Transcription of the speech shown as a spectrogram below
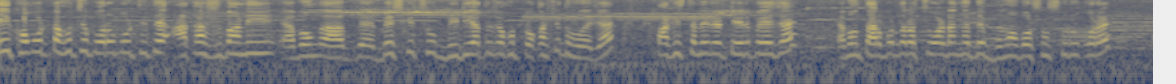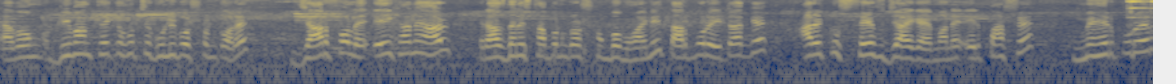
এই খবরটা হচ্ছে পরবর্তীতে আকাশবাণী এবং বেশ কিছু মিডিয়াতে যখন প্রকাশিত হয়ে যায়, পাকিস্তানিরা টের পেয়ে যায়। এবং তারপর তারা চুয়াডাঙ্গাতে বোমা বর্ষণ শুরু করে এবং বিমান থেকে হচ্ছে গুলি বর্ষণ করে। যার ফলে এইখানে আর রাজধানী স্থাপন করা সম্ভব হয়নি। তারপরে এটাকে আরেকটু সেফ জায়গায় মানে এর পাশে মেহেরপুরের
